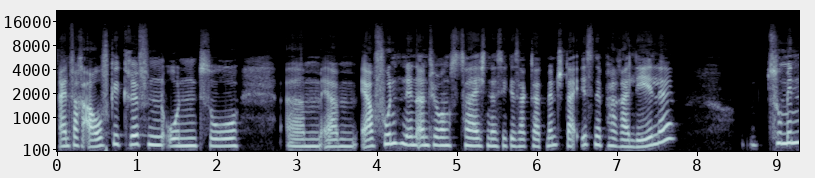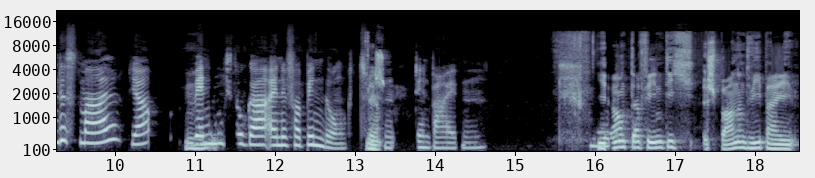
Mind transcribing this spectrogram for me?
einfach aufgegriffen und so ähm, erfunden in Anführungszeichen, dass sie gesagt hat, Mensch, da ist eine Parallele, zumindest mal, ja, mhm. wenn nicht sogar eine Verbindung zwischen ja. den beiden. Ja, und da finde ich spannend, wie bei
